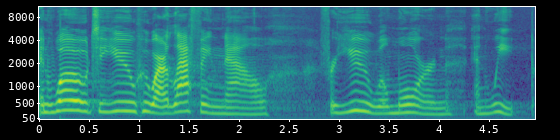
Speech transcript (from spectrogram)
And woe to you who are laughing now, for you will mourn and weep.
